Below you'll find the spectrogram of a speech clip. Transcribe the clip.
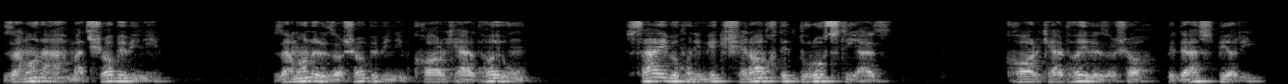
زمان احمد شاه ببینیم. زمان رضا ببینیم کارکردهای اون. سعی بکنیم یک شناخت درستی از کارکردهای رضا شاه به دست بیاریم.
